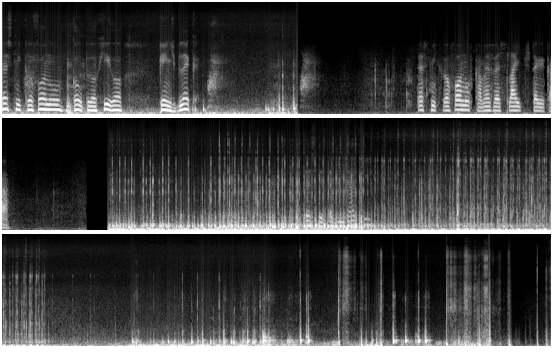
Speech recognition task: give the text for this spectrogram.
Test mikrofonu GoPro Hero 5 Black. Test mikrofonu w kamerze Slide 4K. Testy stabilizacji.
